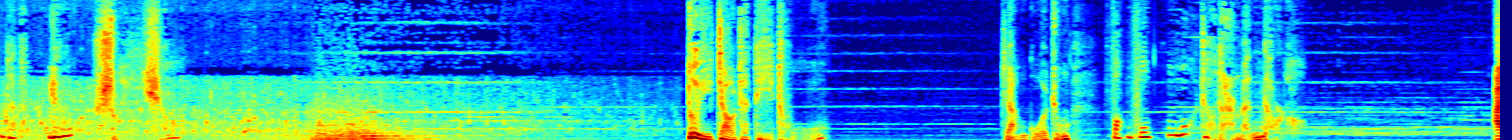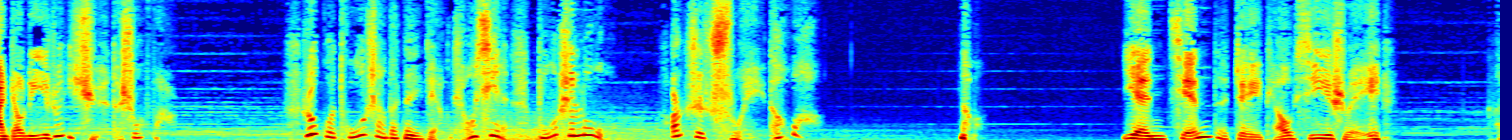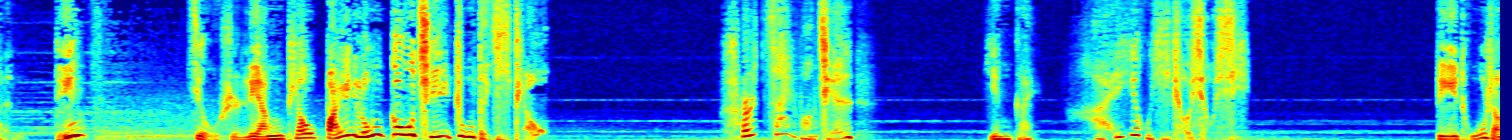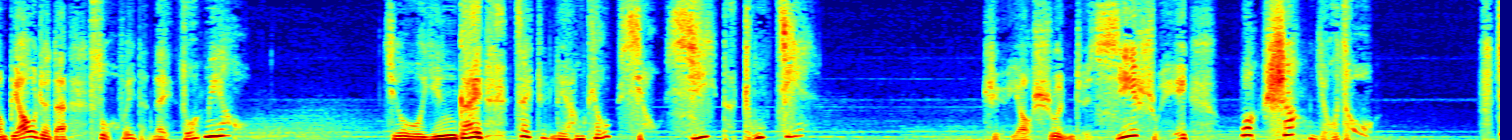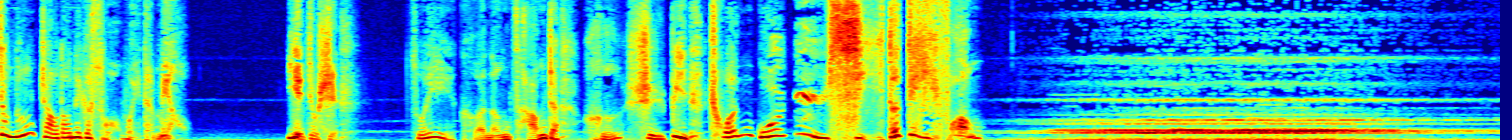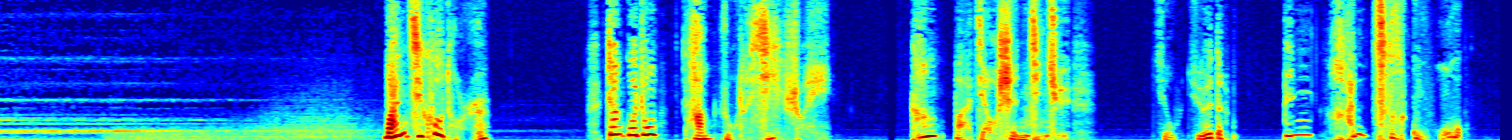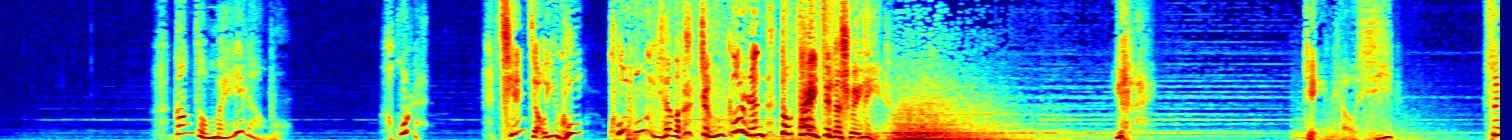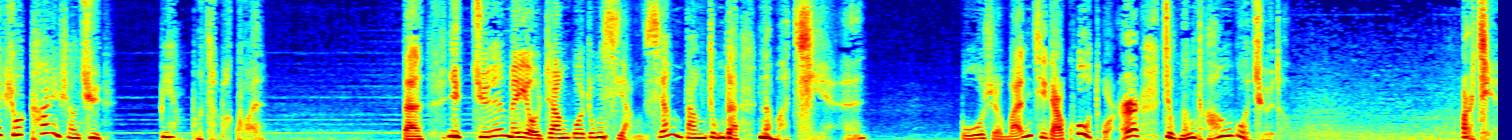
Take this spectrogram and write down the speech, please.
的流水声，对照着地图，张国忠仿佛摸着点门头了。按照李瑞雪的说法，如果图上的那两条线不是路，而是水的话，那么眼前的这条溪水。丁就是两条白龙沟其中的一条，而再往前，应该还有一条小溪。地图上标着的所谓的那座庙，就应该在这两条小溪的中间。只要顺着溪水往上游走。就能找到那个所谓的庙，也就是最可能藏着和氏璧传国玉玺的地方。挽起裤腿儿，张国忠趟入了溪水，刚把脚伸进去，就觉得冰寒刺骨。刚走没两步，忽然前脚一空，扑通一下子，整个人都栽进了水里。原来这条溪虽说看上去并不怎么宽，但也绝没有张国忠想象当中的那么浅，不是挽起点裤腿儿就能趟过去的，而且。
